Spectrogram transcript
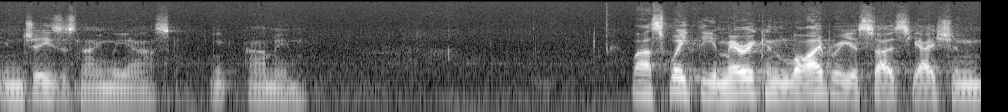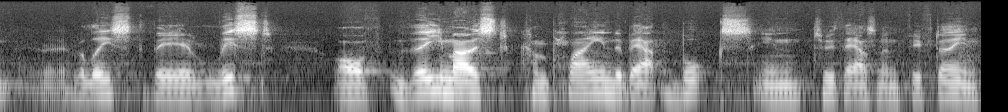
In Jesus' name we ask. Amen. Last week, the American Library Association uh, released their list of the most complained about books in 2015.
